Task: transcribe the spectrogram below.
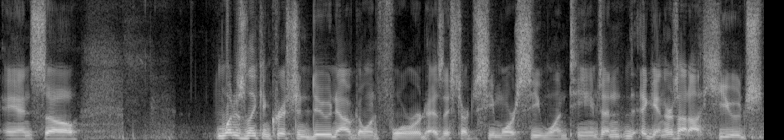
And so, what does Lincoln Christian do now going forward as they start to see more C1 teams? And again, there's not a huge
